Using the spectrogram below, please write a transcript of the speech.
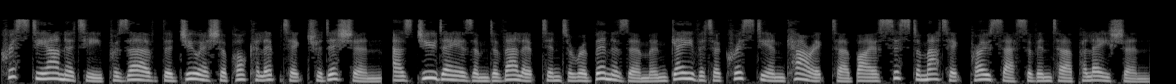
Christianity preserved the Jewish apocalyptic tradition, as Judaism developed into rabbinism and gave it a Christian character by a systematic process of interpolation.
